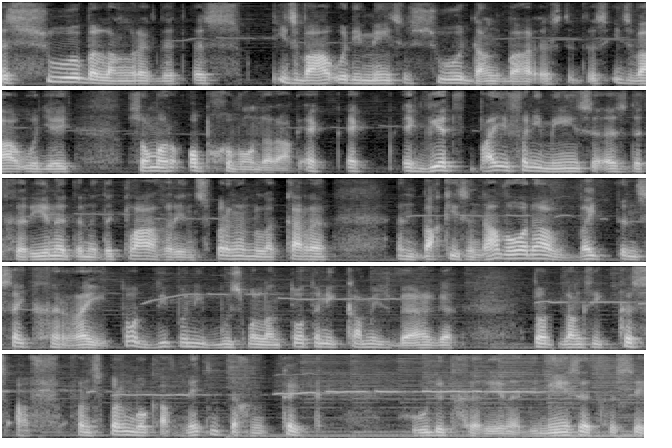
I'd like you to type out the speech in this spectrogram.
is so belangrik. Dit is iets waaroor die mense so dankbaar is. Dit is iets waaroor jy sommer opgewonde raak. Ek ek ek weet baie van die mense is dit gereën het en dit het klaar gereën, spring in hulle karre in bakkies en dan word daar wyd en suid gery tot diep in die Boesmanland, tot in die Kammiesberge, tot langs die kus af van Springbok af net om te gaan kyk hoe dit gereën het. Die mense het gesê,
